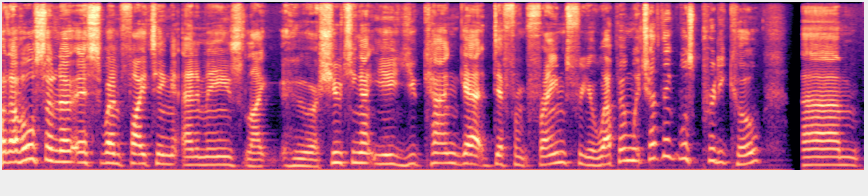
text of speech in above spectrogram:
but I've also noticed when fighting enemies like who are shooting at you, you can get different frames for your weapon, which I think was pretty cool. Um,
